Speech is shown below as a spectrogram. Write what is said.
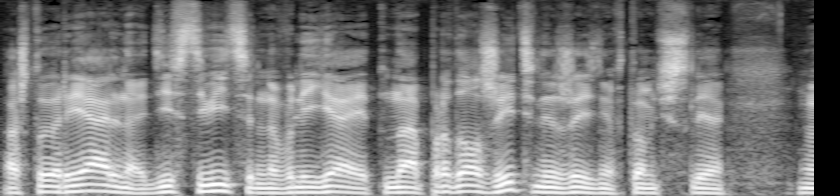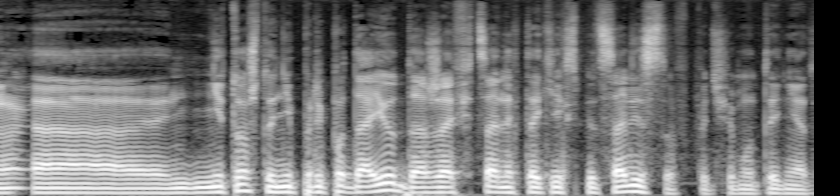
а что реально, действительно влияет на продолжительность жизни в том числе, а, не то, что не преподают, даже официальных таких специалистов почему-то нет.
